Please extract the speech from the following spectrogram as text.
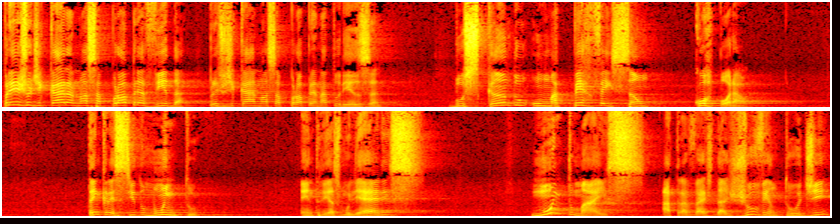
prejudicar a nossa própria vida, prejudicar a nossa própria natureza buscando uma perfeição corporal. Tem crescido muito entre as mulheres, muito mais através da juventude,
